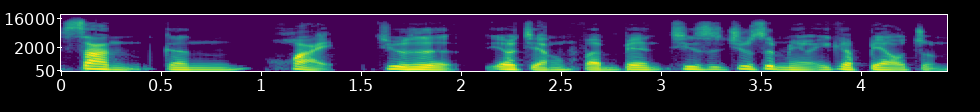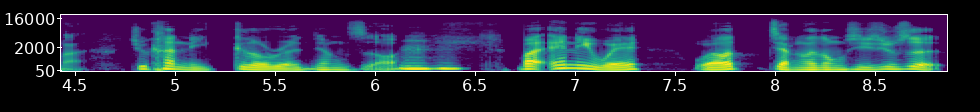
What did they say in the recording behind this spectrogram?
善跟坏，就是要讲分辨，其实就是没有一个标准嘛，就看你个人这样子哦。嗯 But anyway，我要讲的东西就是，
